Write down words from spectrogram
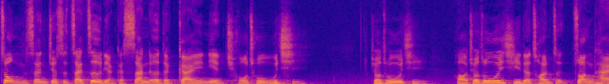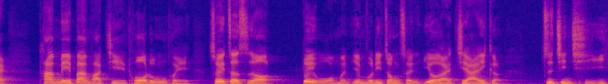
众生就是在这两个善恶的概念求出无期，求出无期，好，求出无期的传真状态，他没办法解脱轮回，所以这时候对我们阎浮提众生又来加一个自尽其意，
